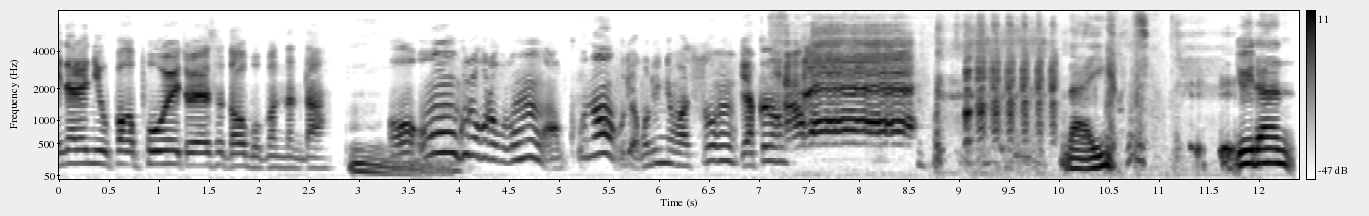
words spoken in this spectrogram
이날은 이 오빠가 보호해줘야 해서 너 못 만난다. 음. 어, 응, 그래, 그래, 그래. 응, 아, 끊어. 우리 어린이 왔어. 응, 야, 끊어. 나 이거지. 유일한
